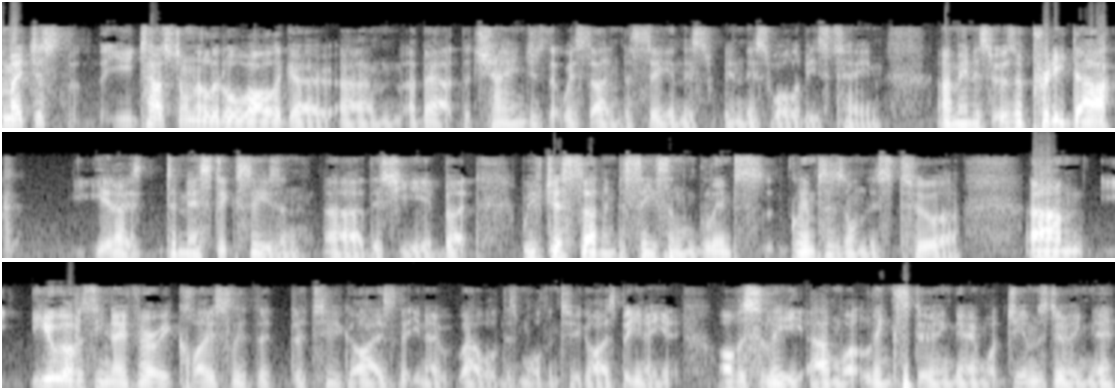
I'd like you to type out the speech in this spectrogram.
mate, just you touched on a little while ago um, about the changes that we're starting to see in this in this Wallabies team. I mean, it was a pretty dark, you know, domestic season uh, this year, but we've just starting to see some glimpse glimpses on this tour. Um, you obviously know very closely the, the two guys that you know. Well, well, there's more than two guys, but you know, you obviously um, what Link's doing there and what Jim's doing there.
